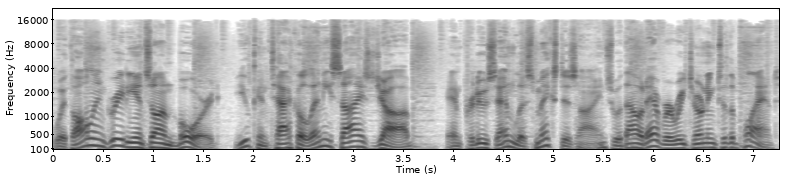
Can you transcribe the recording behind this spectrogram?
With all ingredients on board, you can tackle any size job and produce endless mix designs without ever returning to the plant.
